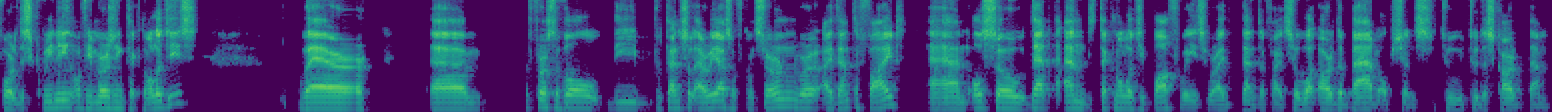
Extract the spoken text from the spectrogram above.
for the screening of emerging technologies, where um, first of all, the potential areas of concern were identified, and also dead end technology pathways were identified. So, what are the bad options to, to discard them?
